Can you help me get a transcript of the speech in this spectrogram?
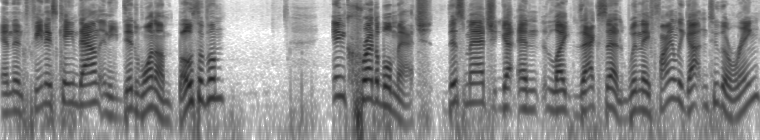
and then Phoenix came down and he did one on both of them incredible match. This match got and like Zach said, when they finally got into the ring,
